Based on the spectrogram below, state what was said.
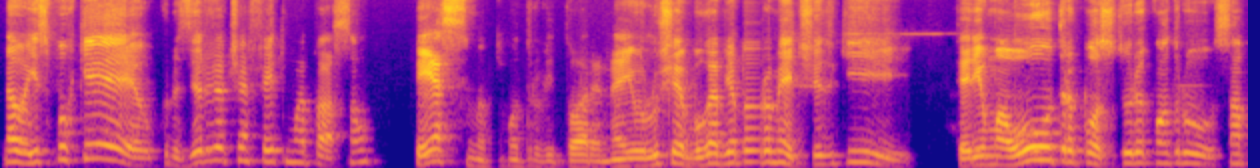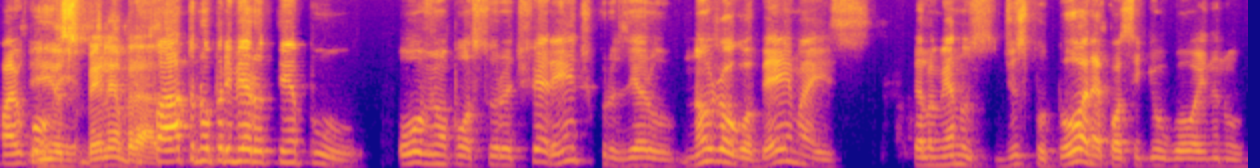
Não, isso porque o Cruzeiro já tinha feito uma atuação péssima contra o Vitória, né? E o Luxemburgo havia prometido que teria uma outra postura contra o Sampaio Correia. Isso, bem lembrado. De fato, no primeiro tempo houve uma postura diferente, o Cruzeiro não jogou bem, mas pelo menos disputou, né? Conseguiu o gol ainda no,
